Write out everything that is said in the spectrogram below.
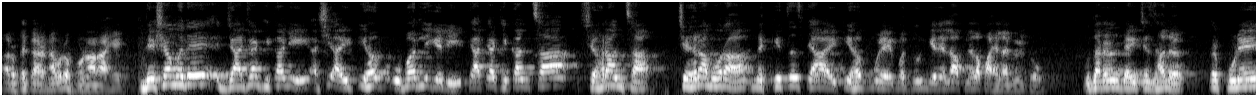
अर्थकारणावर होणार आहे. देशामध्ये ज्या ज्या ठिकाणी अशी आय टी हब उभारली गेली त्या त्या ठिकाणचा शहरांचा चेहरा मोरा नक्कीच त्या आय टी हबमुळे बदलून गेलेला आपल्याला पाहायला मिळतो. उदाहरण द्यायचे झालं तर पुणे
